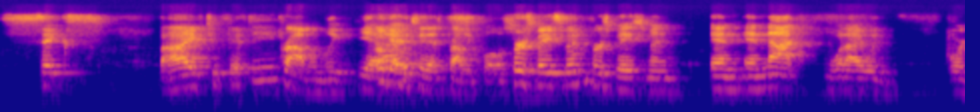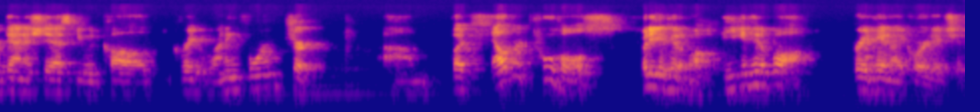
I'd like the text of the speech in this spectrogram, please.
six five two fifty. Probably, yeah. Okay. I would say that's probably close. First baseman. First baseman, and and not what I would or Dennis Shesky would call great running form. Sure, Um, but Albert Pujols, but he can hit a ball. he can hit a ball. Great hand-eye coordination.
